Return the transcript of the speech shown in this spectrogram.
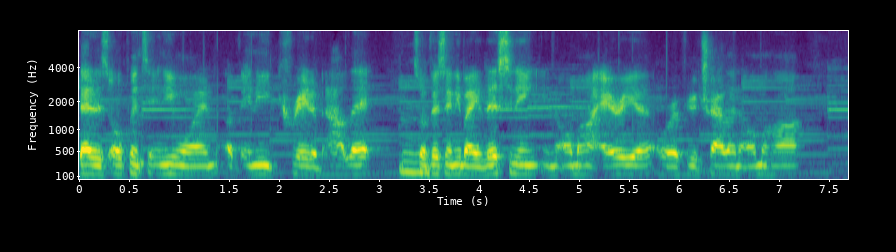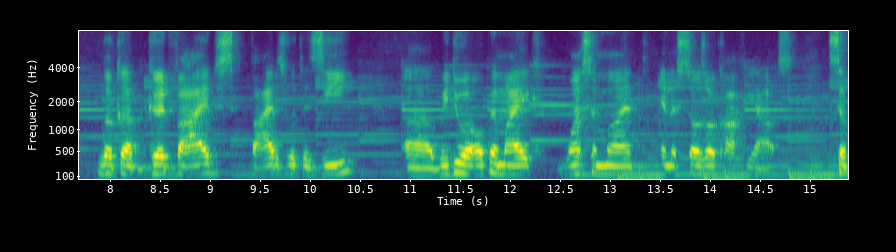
that is open to anyone of any creative outlet. Mm-hmm. So if there's anybody listening in the Omaha area, or if you're traveling to Omaha, look up Good Vibes, Vibes with a Z. Uh, we do an open mic once a month in the Sozo Coffee House. It's a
